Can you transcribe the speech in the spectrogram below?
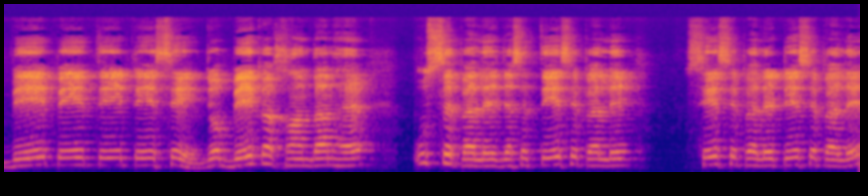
बे पे ते टे से। जो बे का ख़ानदान है, उससे पहले, जैसे ते से पहले, से से पहले, टे से पहले,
